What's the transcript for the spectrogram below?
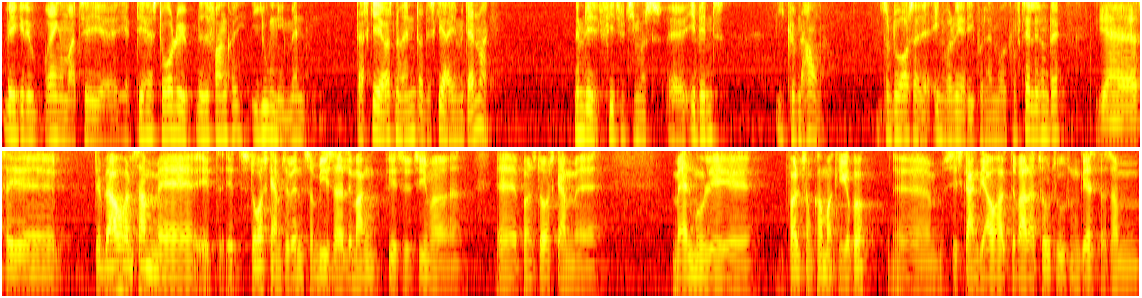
hvilket det bringer mig til øh, det her store løb nede i Frankrig i juni, men der sker også noget andet, og det sker hjemme i Danmark. Nemlig et 24 timers øh, event i København, som du også er involveret i på en eller anden måde. Kan du fortælle lidt om det? Ja, altså øh, det blev afholdt sammen med et, et storskærmsevent, som viser Le Mans 24 timer øh, på en storskærm med, med alle mulige folk, som kommer og kigger på. Øh, sidste gang de afholdt det, var der 2.000 gæster, som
